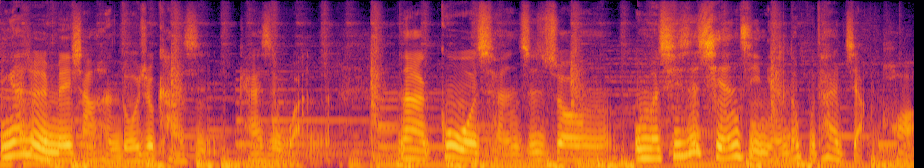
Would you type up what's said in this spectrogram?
应该就是没想很多就开始开始玩了。那过程之中，我们其实前几年都不太讲话，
